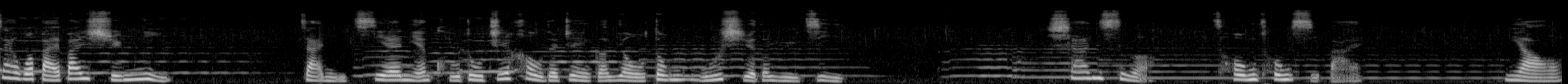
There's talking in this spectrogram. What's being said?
在我百般寻觅，在你千年苦度之后的这个有冬无雪的雨季，山色匆匆洗白，鸟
